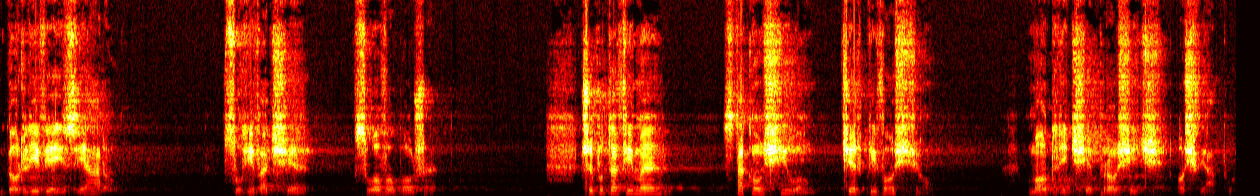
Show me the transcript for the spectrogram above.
gorliwie i z wiarą wsłuchiwać się w Słowo Boże? Czy potrafimy z taką siłą, cierpliwością modlić się, prosić o światło?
